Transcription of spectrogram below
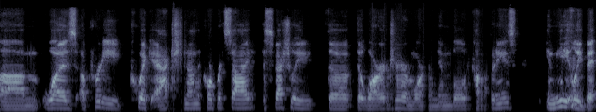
um, was a pretty quick action on the corporate side, especially the the larger, more nimble companies immediately be-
